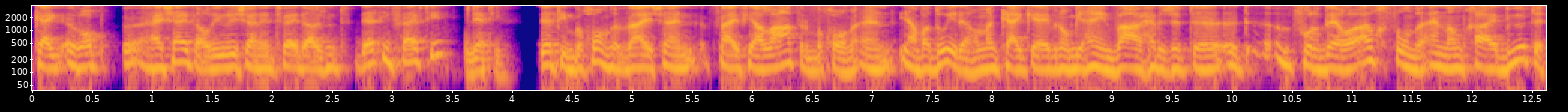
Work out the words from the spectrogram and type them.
kijk, Rob, hij zei het al, jullie zijn in 2013, 15? 13. 13 begonnen. Wij zijn vijf jaar later begonnen. En ja, wat doe je dan? Dan kijk je even om je heen. Waar hebben ze het, het voor een deel al uitgevonden? En dan ga je buurten.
